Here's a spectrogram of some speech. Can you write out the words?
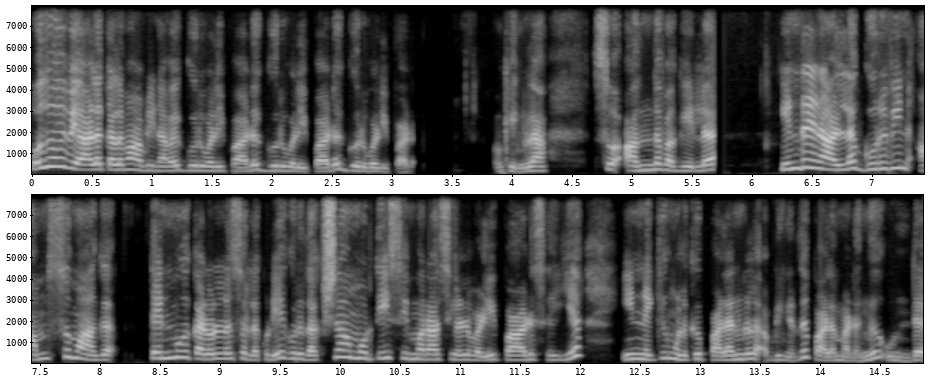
பொதுவாக வியாழக்கிழமை அப்படின்னாவே குரு வழிபாடு குரு வழிபாடு குரு வழிபாடு. ஓகேங்களா? ஸோ அந்த வகையில் இன்றைய நாளில் குருவின் அம்சமாக தென்முக கடவுள்னு சொல்லக்கூடிய குரு தட்சிணாமூர்த்தி சிம்மராசிகள் வழிபாடு செய்ய இன்னைக்கு உங்களுக்கு பலன்கள் அப்படிங்கிறது பல மடங்கு உண்டு.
